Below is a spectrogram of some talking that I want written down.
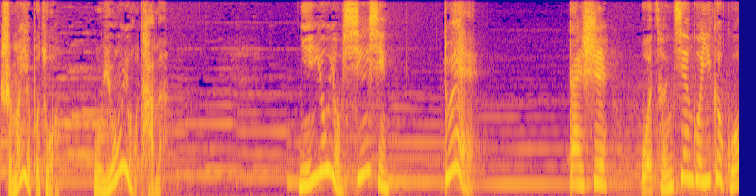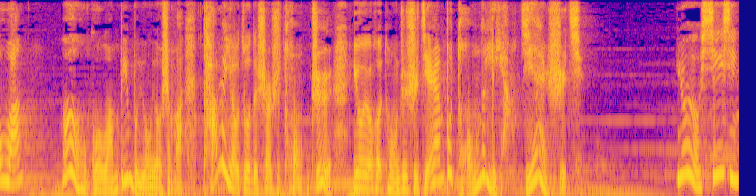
什么也不做。我拥有它们。您拥有星星？对。但是我曾见过一个国王。哦，国王并不拥有什么。他们要做的事儿是统治。拥有和统治是截然不同的两件事情。拥有星星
